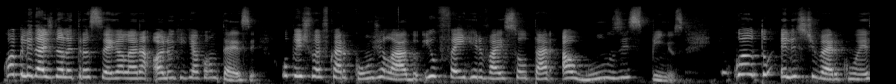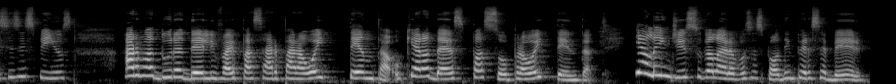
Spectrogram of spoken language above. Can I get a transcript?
Com a habilidade da letra C, galera, olha o que, que acontece. O bicho vai ficar congelado e o Fenrir vai soltar alguns espinhos. Enquanto ele estiver com esses espinhos, a armadura dele vai passar para 80. O que era 10 passou para 80. E além disso, galera, vocês podem perceber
